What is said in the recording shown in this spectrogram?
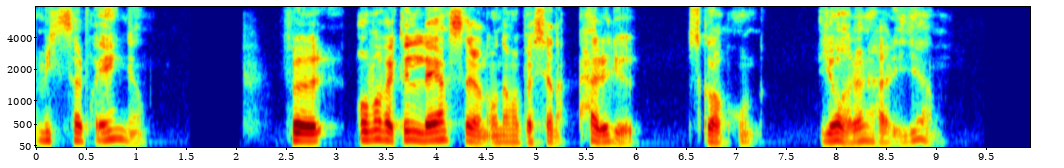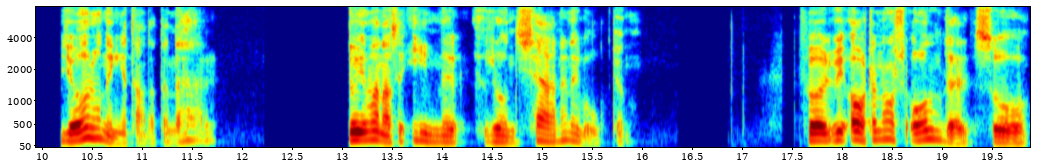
missar poängen. För om man verkligen läser den och när man börjar känna, herregud, ska hon göra det här igen? Gör hon inget annat än det här? Då är man alltså inne runt kärnan i boken. För vid 18 års ålder så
